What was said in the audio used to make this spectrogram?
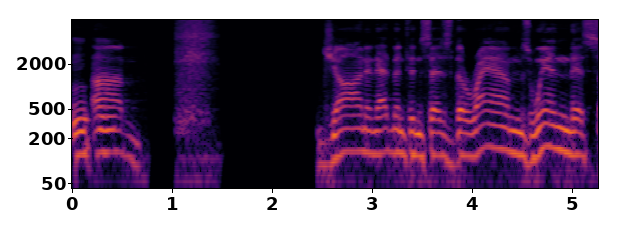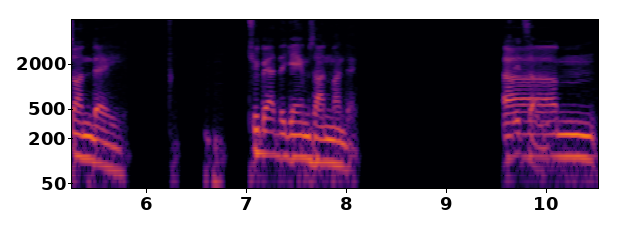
me. Mm-hmm. Um, John in Edmonton says the Rams win this Sunday. Too bad the game's on Monday. Um,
